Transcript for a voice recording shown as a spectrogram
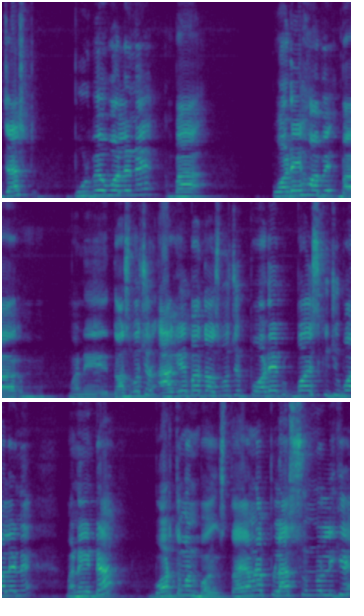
জাস্ট পূর্বেও বলে নেয় বা পরে হবে বা মানে দশ বছর আগে বা দশ বছর পরের বয়স কিছু বলে না। মানে এটা বর্তমান বয়স। তাই আমরা প্লাস শূন্য লিখে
